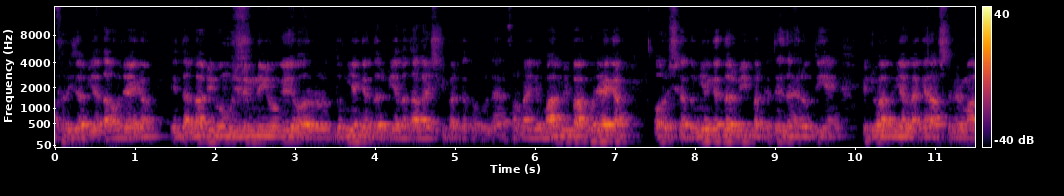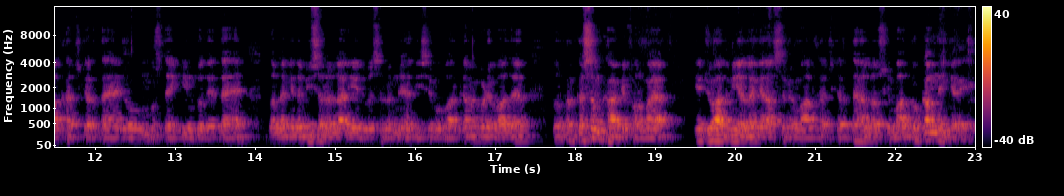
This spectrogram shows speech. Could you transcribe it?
फरीज़ा भी अदा हो जाएगा। इन भी वो मुजरिम नहीं होंगे और दुनिया के अंदर भी अल्लाह ताला इसकी बरकतों को ज़ाहिर फरमाएँगे। माल भी पाक हो जाएगा और इसका दुनिया के अंदर भी बरकतें ज़ाहिर होती हैं कि जो आदमी अल्लाह के रास्ते में माल खर्च करता है, जो मुस्तकिन को देता है तो अल्लाह के नबी सल्लल्लाहु अलैहि वसल्लम ने हदीस मुबारक में बड़े वाजह तौर पर कसम खा के फरमाया कि जो आदमी अल्लाह के रास्ते में माल खर्च करता है, अल्लाह उसके माल को कम नहीं करेगा।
